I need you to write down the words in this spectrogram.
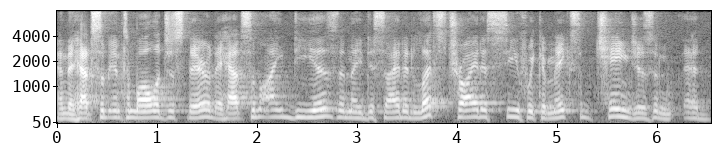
And they had some entomologists there, they had some ideas, and they decided, let's try to see if we can make some changes and, and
